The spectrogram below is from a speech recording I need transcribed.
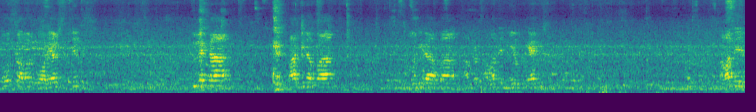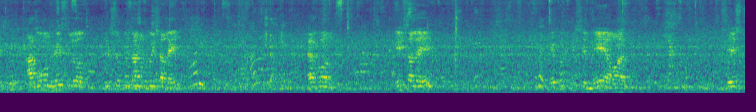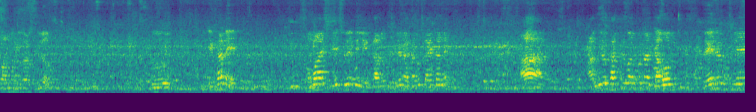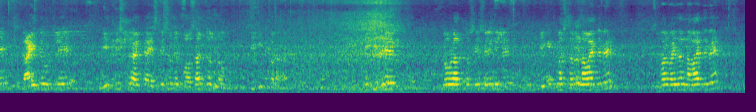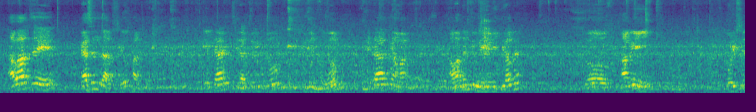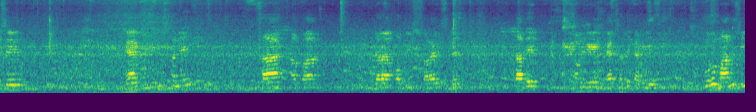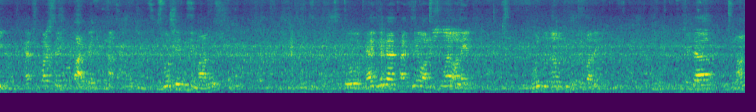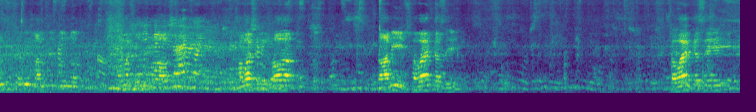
অবশ্য আমার পরে আসছেন জুলেখা পারবিন আপা মনিরা আপা আমরা আমাদের নিয়ম একই সাথে আমাদের আগমন হয়েছিল উনিশশো পঁচানব্বই সালে। এখন এই সালে একত্রিশে মে আমার শেষ কর্মদিবস ছিল। তো এখানে সময় শেষ হয়ে গেলে কারও ধরে রাখারও কায়দা নেই। আর আমিও থাকতে পারব না যেমন ট্রেনে উঠলে, গাড়িতে উঠলে নির্দিষ্ট একটা স্টেশনে পৌঁছার জন্য টিকিট করা হয়। টিকিটের দৌড়াত্ম শেষ হয়ে গেলে টিকিট মাস্টারও নামাই দেবে, সুপারভাইজার নামাই দেবে আবার যে প্যাসেঞ্জার, সেও থাকবে। এটাই চিরাচরিত যে নিয়ম, এটাকে আমার, আমাদেরকে মেনে নিতে হবে। তো আমি পরিশেষে এক প্রতিষ্ঠানে স্যার, আপা, যারা অফিস সহায়ক ছিলেন, তাদের সঙ্গে একসাথে কাটিয়েছি। কোনো মানুষই একশো পার্সেন্ট পারফেক্ট না। দোষে মিলে মানুষ, তো এক জায়গায় থাকলে অনেক সময় অনেক ভুল বোঝাবুঝি হতে পারে। সেটা মানুষ হিসাবে মানুষের জন্য সমাজশীল হওয়া সমাজশীল হওয়া তো আমি সবার কাছে সবার কাছে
